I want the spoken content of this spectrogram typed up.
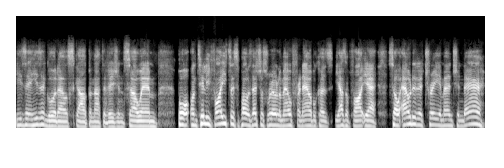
he's a he's a good L scalp in that division. So um, but until he fights, I suppose let's just rule him out for now because he hasn't fought yet. So out of the three you mentioned there,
